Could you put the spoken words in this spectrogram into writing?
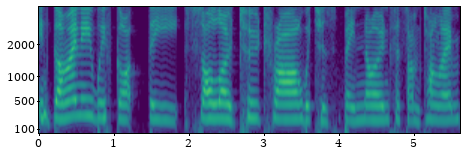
In gynae, we've got the SOLO 2 trial, which has been known for some time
